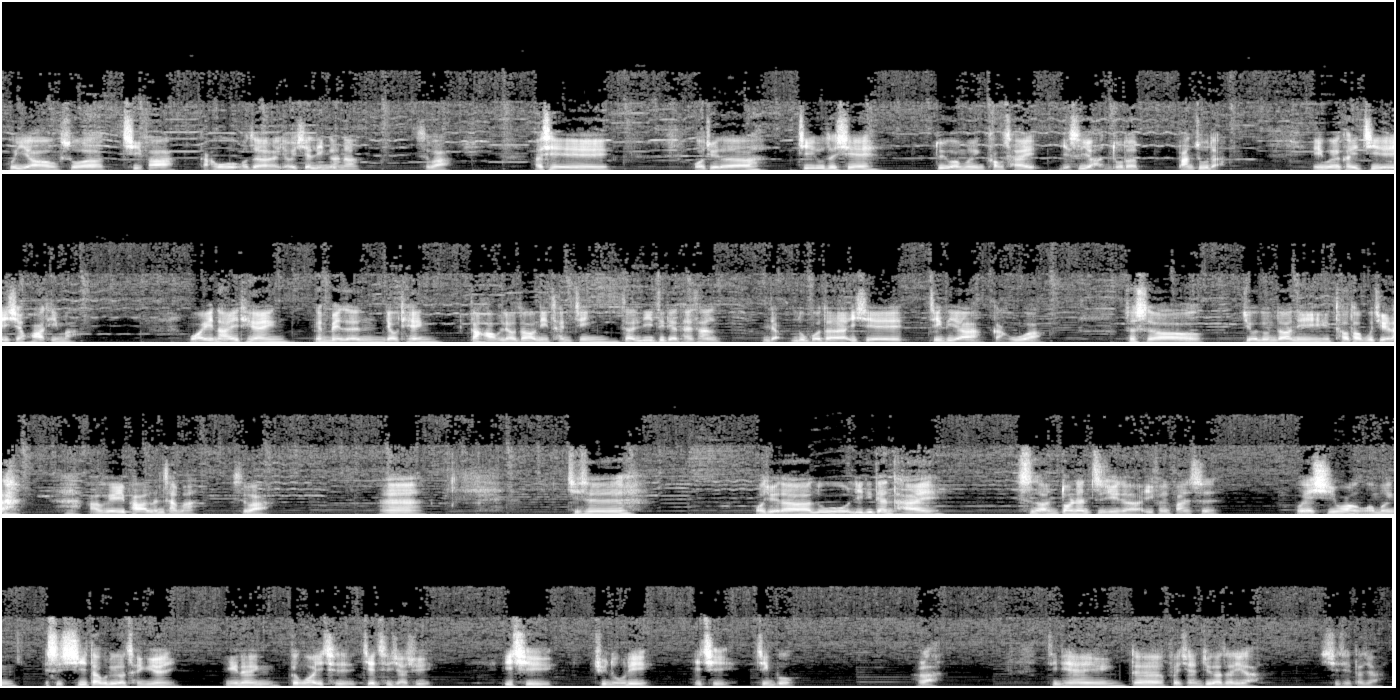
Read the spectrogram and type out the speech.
会有所启发、感悟或者有一些灵感呢，是吧？而且我觉得记录这些。对我们口才也是有很多的帮助的，因为可以积累一些话题嘛。万一哪一天跟别人聊天，刚好聊到你曾经在励志电台上聊录过的一些经历啊、感悟啊，这时候就轮到你滔滔不绝了，还会怕冷场吗？是吧？嗯，其实我觉得录励志电台。是很锻炼自己的一份方式，我也希望我们 SCW 的成员你能跟我一起坚持下去，一起去努力，一起进步。好了，今天的分享就到这里了，谢谢大家。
